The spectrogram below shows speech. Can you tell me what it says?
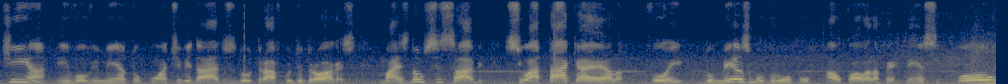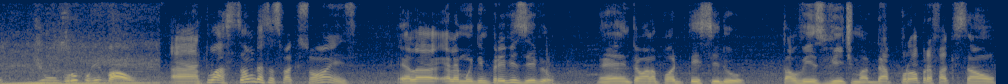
tinha envolvimento com atividades do tráfico de drogas, mas não se sabe se o ataque a ela foi do mesmo grupo ao qual ela pertence ou de um grupo rival. A atuação dessas facções ela, ela é muito imprevisível. Né? Então ela pode ter sido talvez vítima da própria facção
